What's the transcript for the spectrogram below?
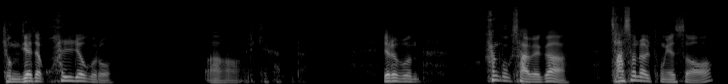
경제적 활력으로 어, 이렇게 갑니다. 여러분 한국 사회가 자선을 통해서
